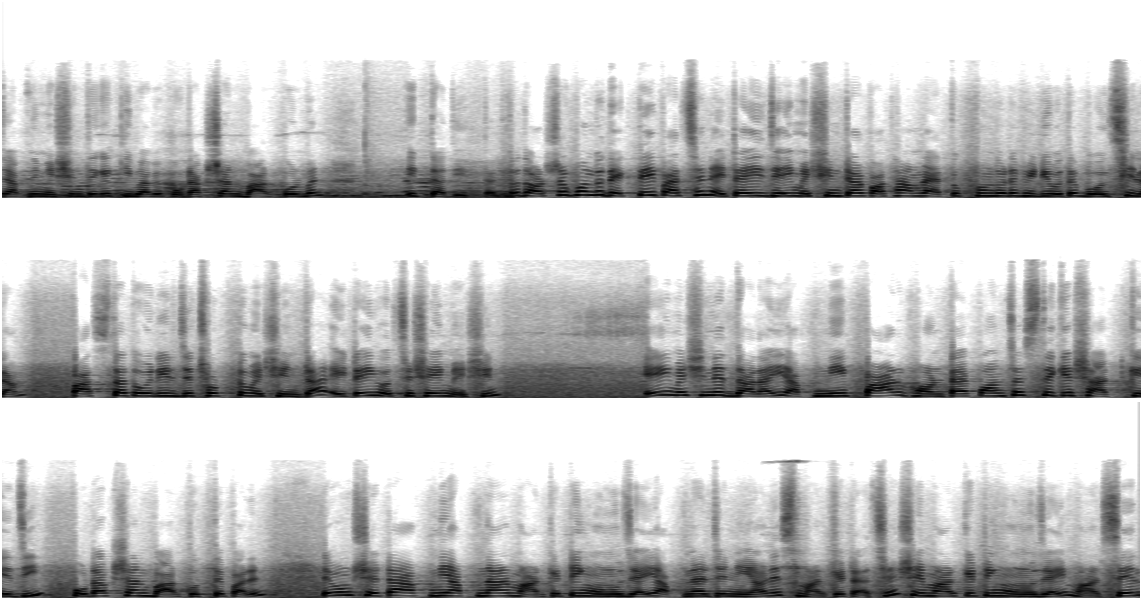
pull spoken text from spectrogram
যে আপনি মেশিন থেকে কীভাবে প্রোডাকশান বার করবেন, ইত্যাদি ইত্যাদি। তো দর্শক বন্ধু দেখতেই পাচ্ছেন, এটাই যেই মেশিনটার কথা আমরা এতক্ষণ ধরে ভিডিওতে বলছিলাম, পাস্তা তৈরির যে ছোট্ট মেশিনটা, এটাই হচ্ছে সেই মেশিন। এই মেশিনের দ্বারাই আপনি পার ঘন্টায় পঞ্চাশ থেকে ষাট কেজি প্রোডাকশান বার করতে পারেন এবং সেটা আপনি আপনার মার্কেটিং অনুযায়ী, আপনার যে নিয়ারেস্ট মার্কেট আছে, সেই মার্কেটিং অনুযায়ী সেল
